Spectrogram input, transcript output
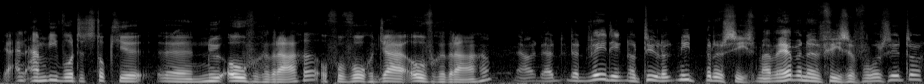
Ja, en aan wie wordt het stokje uh, nu overgedragen of voor volgend jaar overgedragen? Nou, dat, dat, weet ik natuurlijk niet precies. Maar we hebben een vicevoorzitter.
